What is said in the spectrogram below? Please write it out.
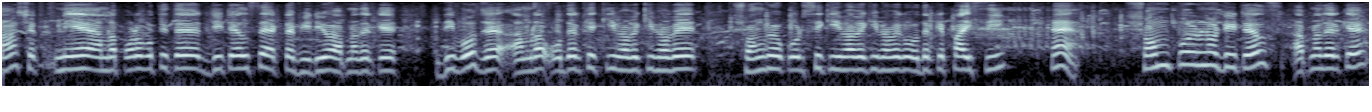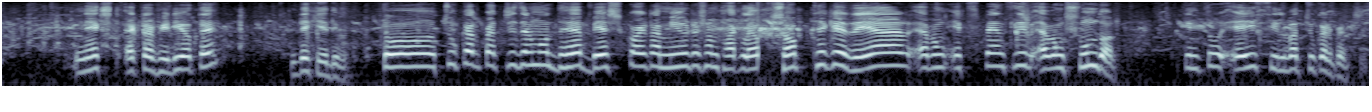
না। সে নিয়ে আমরা পরবর্তীতে ডিটেলসে একটা ভিডিও আপনাদেরকে দিব যে আমরা ওদেরকে কীভাবে কীভাবে সংগ্রহ করছি, কীভাবে কীভাবে ওদেরকে পাইছি হ্যাঁ? সম্পূর্ণ ডিটেলস আপনাদেরকে নেক্সট একটা ভিডিওতে দেখিয়ে দিব। তো চুকার প্যাট্রিজের মধ্যে বেশ কয়টা মিউটেশন থাকলেও সব থেকে রেয়ার এবং এক্সপেন্সিভ এবং সুন্দর কিন্তু এই সিলভার চুকার প্যাট্রিজ।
